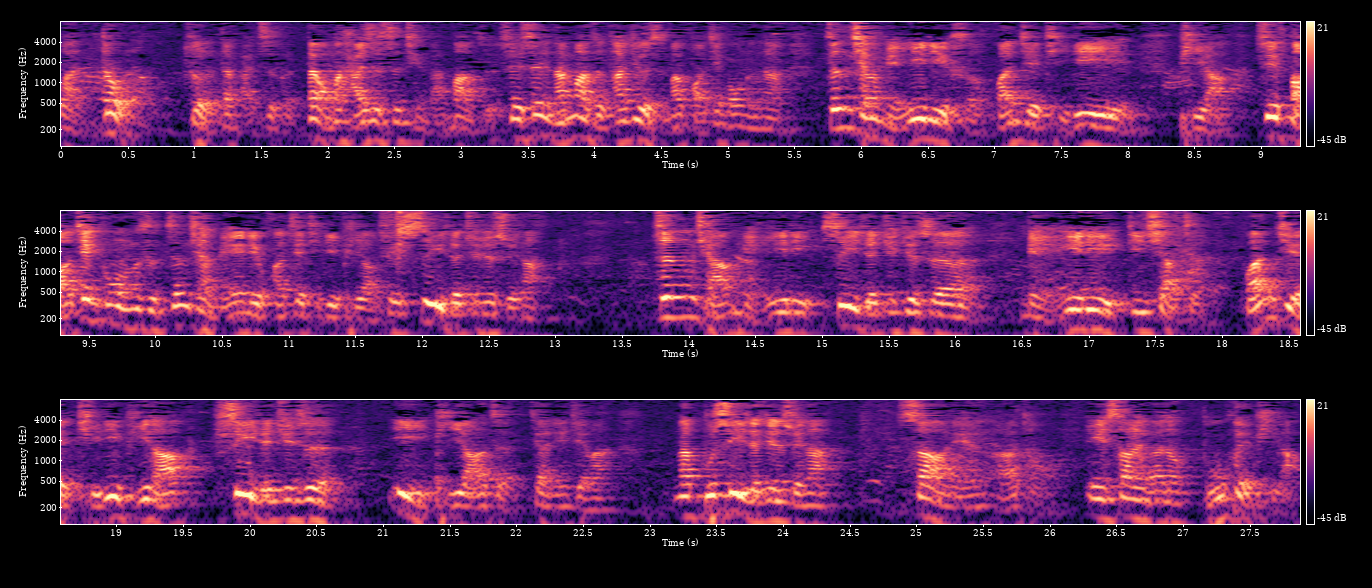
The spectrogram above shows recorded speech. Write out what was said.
豌豆做的蛋白质粉，但我们还是申请蓝帽子。所以申请蓝帽子，它就有什么保健功能呢？增强免疫力和缓解体力疲劳。所以保健功能是增强免疫力、缓解体力疲劳。所以适宜人群是谁呢？增强免疫力，适宜人群就是免疫力低下者；缓解体力疲劳，适宜人群是易疲劳者。这样理解吗？那不适宜人群是谁呢？少年儿童，因为少年儿童不会疲劳。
